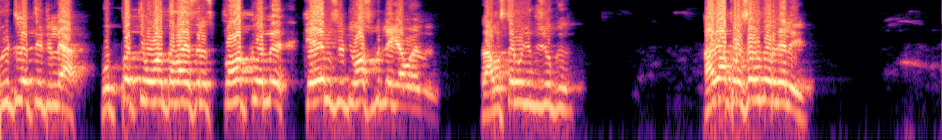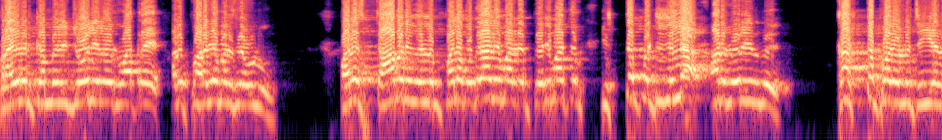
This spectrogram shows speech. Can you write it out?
വീട്ടിലെത്തിയിട്ടില്ല. മുപ്പത്തി മൂന്നാമത്തെ വയസ്സിൽ സ്ട്രോക്ക് വന്ന് കെ എം സിറ്റി ഹോസ്പിറ്റലിലേക്കാണ് പോയത്. അവസ്ഥ ചിന്തിച്ചു നോക്ക്. അതാ പ്രഷർ എന്ന് പറഞ്ഞാൽ പ്രൈവറ്റ് കമ്പനി ജോലികൾക്ക് മാത്രമേ അത് പറഞ്ഞ മനസ്സിലാവുള്ളൂ. പല സ്ഥാപനങ്ങളിലും പല മുതലാളിമാരുടെ പെരുമാറ്റം ഇഷ്ടപ്പെട്ടിട്ടില്ല ആണ് ജോലി ചെയ്യുന്നത്. കഷ്ടപ്പാടുകൊണ്ട് ചെയ്യാൻ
